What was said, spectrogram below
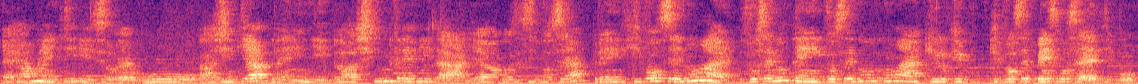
É realmente isso. É, o, a gente aprende, eu acho que enfermidade é uma coisa assim, você aprende que você não é. Você não tem, você não, não é aquilo que, que você pensa que você é. Tipo,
